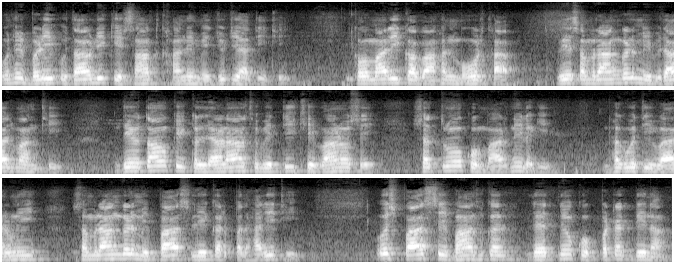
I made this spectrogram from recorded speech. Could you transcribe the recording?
उन्हें बड़ी उतावली के साथ खाने में जुट जाती थी। कौमारी का वाहन मोर था। वे सम्रांगण में विराजमान थी। देवताओं के कल्याणार्थ वे तीखे बाणों से शत्रुओं को मारने लगी। भगवती वारुणी सम्रांगण में पास लेकर पधारी थी। उस पास से बांधकर दैत्यों को पटक देना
